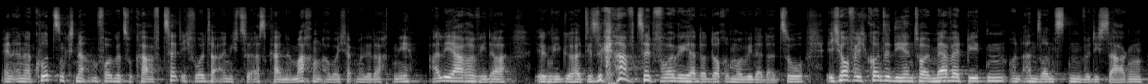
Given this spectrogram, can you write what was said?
in einer kurzen, knappen Folge zu Kfz. Ich wollte eigentlich zuerst keine machen, aber ich habe mir gedacht, nee, alle Jahre wieder. Irgendwie gehört diese Kfz-Folge ja dann doch immer wieder dazu. Ich hoffe, ich konnte dir einen tollen Mehrwert bieten und ansonsten würde ich sagen,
